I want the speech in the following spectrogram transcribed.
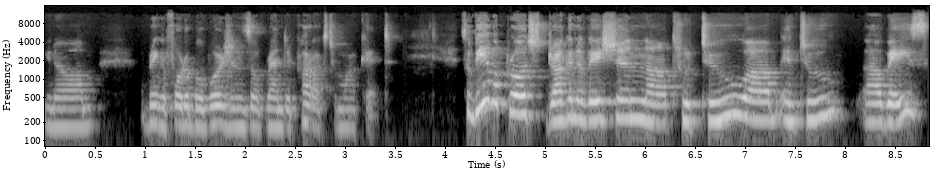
you know, um, bring affordable versions of branded products to market. So we have approached drug innovation uh, through two, um, in two uh, ways.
